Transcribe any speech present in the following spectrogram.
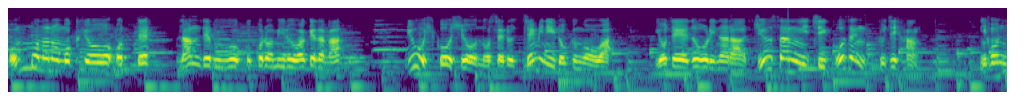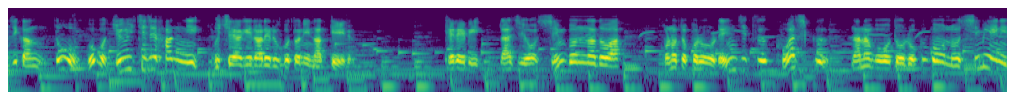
本物の目標を追ってランデブーを試みるわけだが両飛行士を乗せるジェミニ6号は予定通りなら13日午前9時半日本時間同午後11時半に打ち上げられることになっている。テレビラジオ新聞などはこのところ連日詳しく7号と6号の使命に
